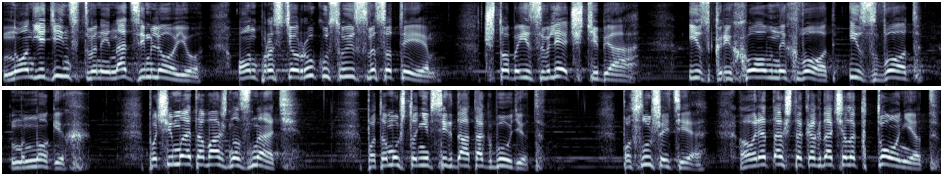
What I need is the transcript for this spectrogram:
но Он единственный над землею. Он простер руку свою с высоты чтобы извлечь тебя из греховных вод, из вод многих. Почему это важно знать? Потому что не всегда так будет. Послушайте, говорят так, что когда человек тонет,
